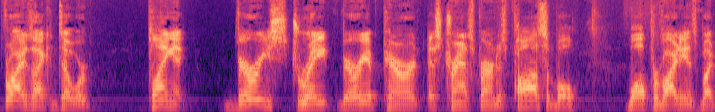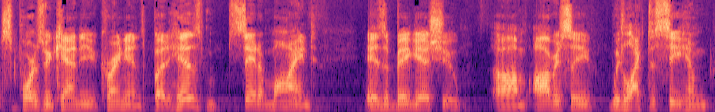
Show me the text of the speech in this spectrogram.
far as I can tell, we're playing it very straight, very apparent, as transparent as possible, while providing as much support as we can to Ukrainians. But his state of mind is a big issue. Um, obviously, we'd like to see him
